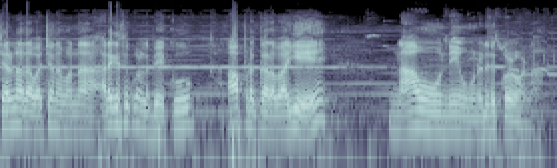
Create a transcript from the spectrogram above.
ಶರಣರ ವಚನವನ್ನು ಅರಗಿಸಿಕೊಳ್ಳಬೇಕು. ಆ ಪ್ರಕಾರವಾಗಿ ನಾವು ನೀವು ನಡೆದುಕೊಳ್ಳೋಣ.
